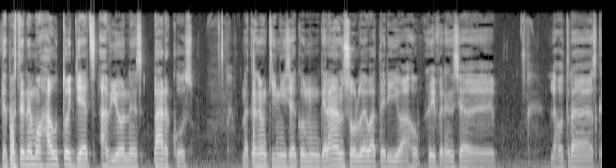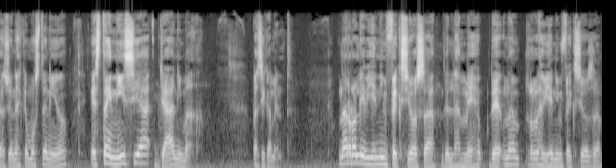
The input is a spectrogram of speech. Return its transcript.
Después tenemos autos, jets, aviones, barcos, una canción que inicia con un gran solo de batería bajo, a diferencia de las otras canciones que hemos tenido. Esta inicia ya animada, básicamente. Una rola bien infecciosa, de, las de una rola bien infecciosa,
